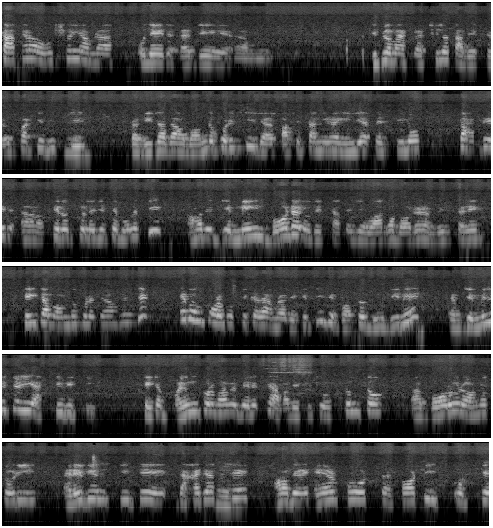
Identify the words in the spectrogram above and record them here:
তাছাড়া অবশ্যই আমরা ওদের যে ডিপ্লোম্যাটরা ছিল তাদের ফেরত পাঠিয়ে দিচ্ছি। ভিসা দেওয়া বন্ধ করেছি যারা পাকিস্তানিরা ইন্ডিয়াতে ছিল তাদের ফেরত চলে যেতে বলেছি। আমাদের যে মেইন বর্ডার ওদের সাথে যে ওয়াগা বর্ডার অমৃতসরে সেইটা বন্ধ করে দেওয়া হয়েছে। এবং পরবর্তীকালে আমরা দেখেছি যে গত দুদিনে যে মিলিটারি অ্যাক্টিভিটি সেটা ভয়ঙ্করভাবে বেড়েছে। আমাদের কিছু অত্যন্ত বড় রণতরী অ্যারেবিয়ান সিতে দেখা যাচ্ছে আমাদের এয়ারপোর্ট সটি করছে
